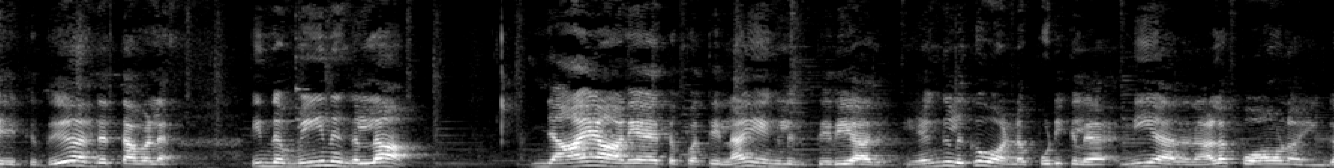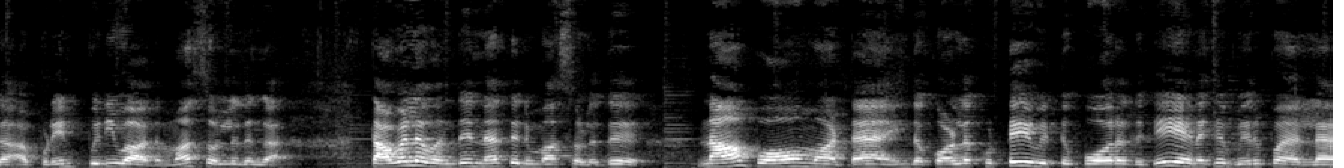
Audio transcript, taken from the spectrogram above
கேட்குது அந்த தவளை. இந்த மீனுங்கள்லாம் நியாய அநியாயத்தை பற்றிலாம் எங்களுக்கு தெரியாது. எங்களுக்கு உன்னை பிடிக்கல. நீ அதனால் போகணும் இங்கே அப்படின்னு பிடிவாதமாக சொல்லுதுங்க. தவளை வந்து என்ன தெரியுமா சொல்லுது? நான் போக மாட்டேன். இந்த கொலை குட்டையை விட்டு போகிறதுக்கு எனக்கு விருப்பம் இல்லை.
